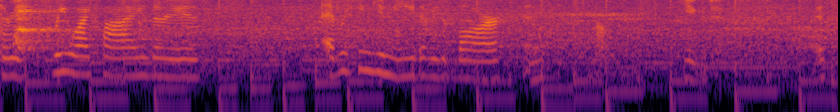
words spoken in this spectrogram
there is free Wi-Fi, there is everything you need, there is a bar and oh, it's huge. It's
